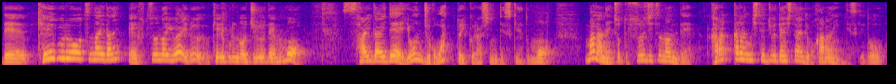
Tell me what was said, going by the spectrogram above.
でケーブルをつないだね、え普通のいわゆるケーブルの充電も最大で 45W いくらしいんですけれども、まだね、ちょっと数日なんで、カラッカラにして充電してないんでわからないんですけど、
